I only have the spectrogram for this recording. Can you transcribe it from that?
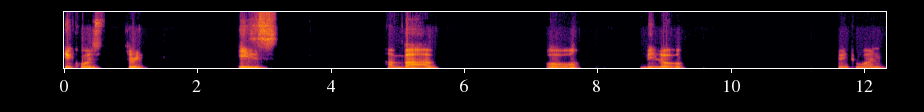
equals sorry is above or below 21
